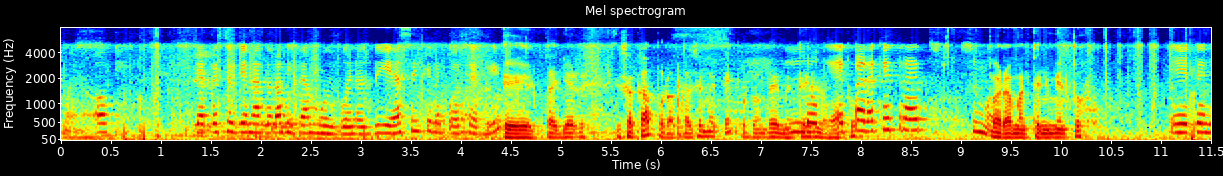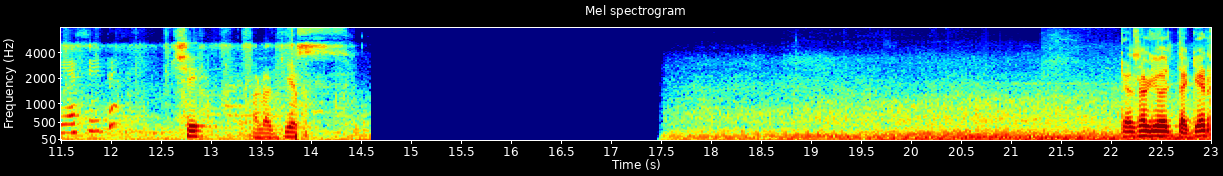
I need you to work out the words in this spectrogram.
Bueno, ok. Ya te estoy llenando la hojita. Muy buenos días. ¿En qué le puedo servir? Eh, el taller es acá, por acá se mete, por dónde mete Lo- la eh, moto. ¿Para qué trae su moto? Para mantenimiento. Eh, ¿Tenía cita? Sí, a las 10. Ya salió del taller.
